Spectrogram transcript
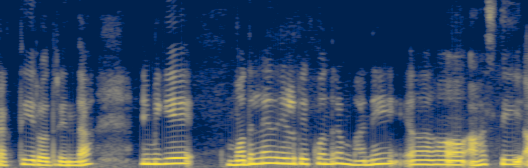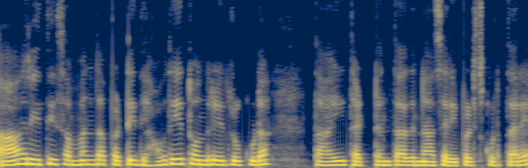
ಶಕ್ತಿ ಇರೋದರಿಂದ ನಿಮಗೆ ಮೊದಲನೇದು ಹೇಳಬೇಕು ಅಂದರೆ ಮನೆ ಆಸ್ತಿ, ಆ ರೀತಿ ಸಂಬಂಧಪಟ್ಟಿದ್ದು ಯಾವುದೇ ತೊಂದರೆ ಇದ್ದರೂ ಕೂಡ ತಾಯಿ ತಟ್ಟಂತ ಅದನ್ನು ಸರಿಪಡಿಸ್ಕೊಡ್ತಾರೆ.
